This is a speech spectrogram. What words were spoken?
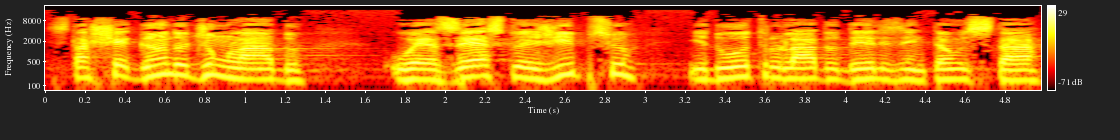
está chegando de um lado o exército egípcio e do outro lado deles então está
